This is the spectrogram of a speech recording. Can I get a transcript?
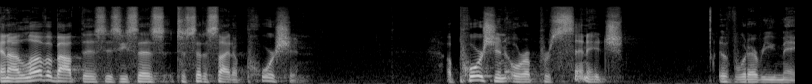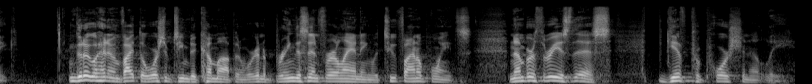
And I love about this is he says to set aside a portion, a portion or a percentage of whatever you make. I'm going to go ahead and invite the worship team to come up, and we're going to bring this in for a landing with two final points. Number three is this give proportionately.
